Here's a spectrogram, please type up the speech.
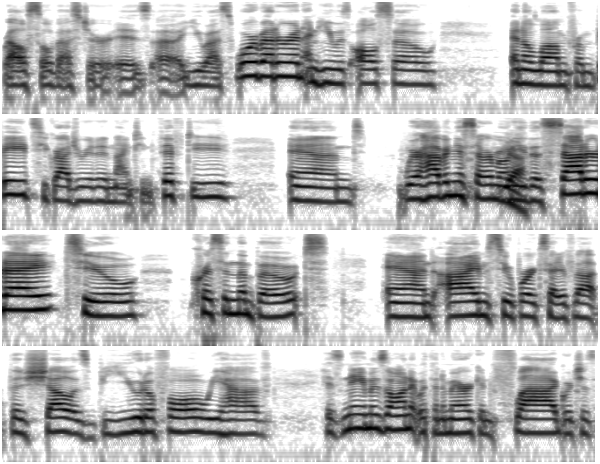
Ralph Sylvester is a U.S. war veteran, and he was also an alum from Bates. He graduated in 1950, and we're having a ceremony Yeah. this Saturday to christen the boat, and I'm super excited for that. The shell is beautiful. We have his name is on it with an American flag, which is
